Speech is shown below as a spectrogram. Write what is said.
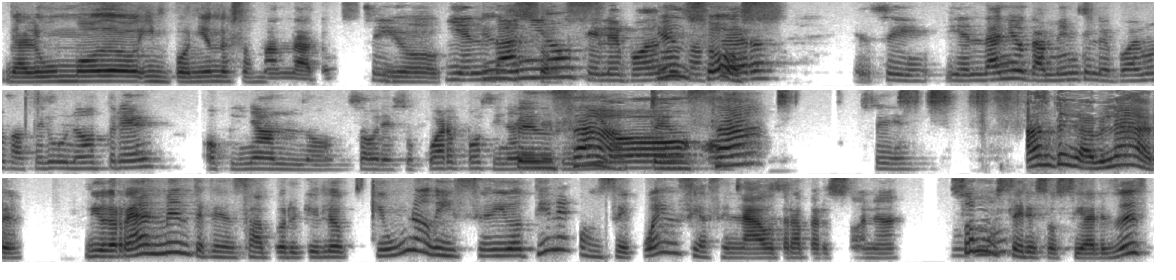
de algún modo imponiendo esos mandatos. y el daño que le podemos hacer, eh, sí, y el daño también que le podemos hacer un otro opinando sobre su cuerpo si nadie pensá, pensá sí. antes de hablar. Digo, realmente pensá, porque lo que uno dice, digo, tiene consecuencias en la otra persona. Somos seres sociales. Entonces,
